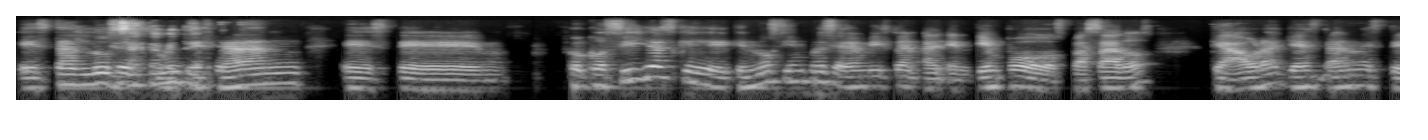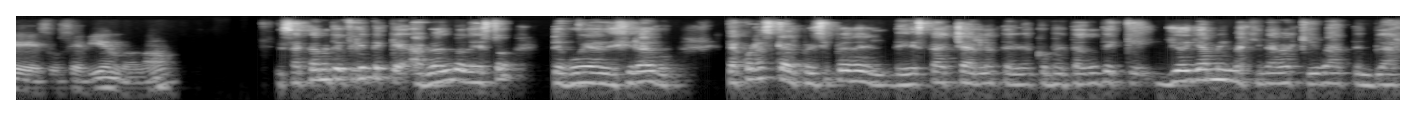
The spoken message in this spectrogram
estas luces Exactamente. serán, este, cosillas que, que, no siempre se habían visto en, en tiempos pasados, que ahora ya están este, sucediendo, ¿no? Exactamente, fíjate que hablando de esto, te voy a decir algo. ¿Te acuerdas que al principio de, de, esta charla te había comentado de que yo ya me imaginaba que iba a temblar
